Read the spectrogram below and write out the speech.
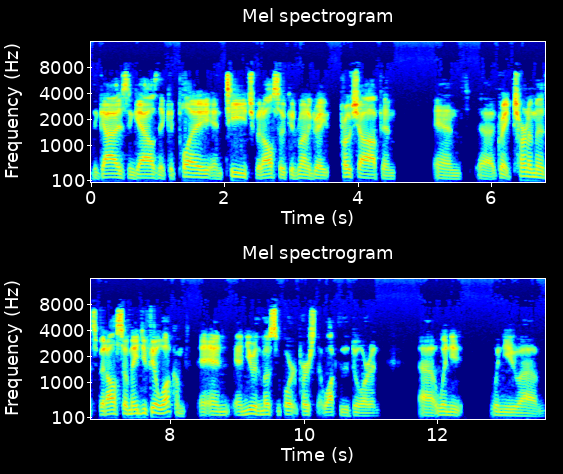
the guys and gals that could play and teach, but also could run a great pro shop and and uh, great tournaments, but also made you feel welcomed. And and you were the most important person that walked through the door. And uh, when you when you um,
